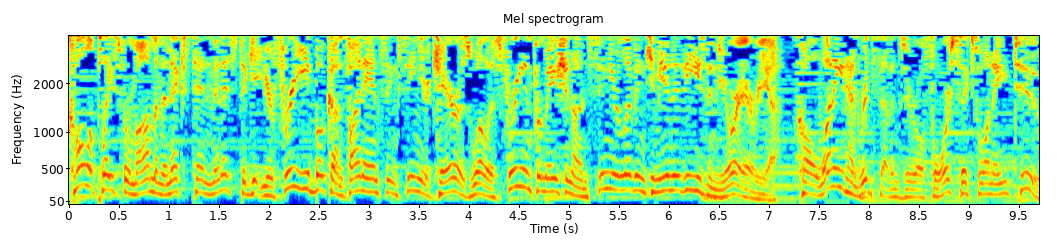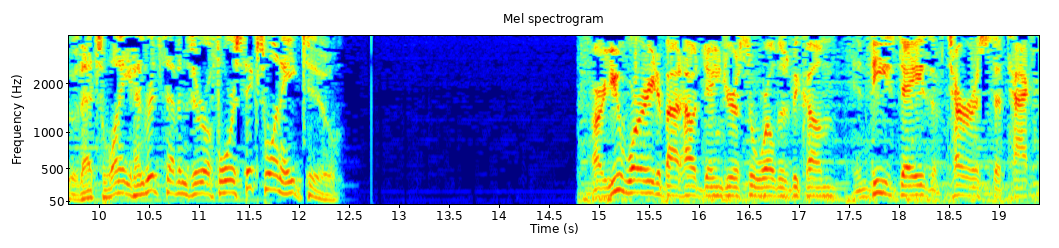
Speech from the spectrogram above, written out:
Call a place for mom in the next 10 minutes to get your free ebook on financing senior care as well as free information on senior living communities in your area. Call 1 800 704 6182. That's 1 800 704 6182. Are you worried about how dangerous the world has become? In these days of terrorist attacks,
